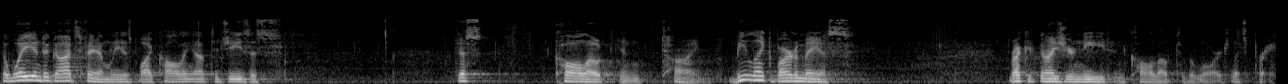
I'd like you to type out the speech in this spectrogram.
the way into God's family is by calling out to Jesus. Just call out in time. Be like Bartimaeus. Recognize your need and call out to the Lord. Let's pray.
